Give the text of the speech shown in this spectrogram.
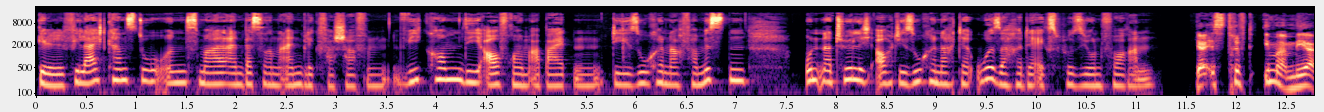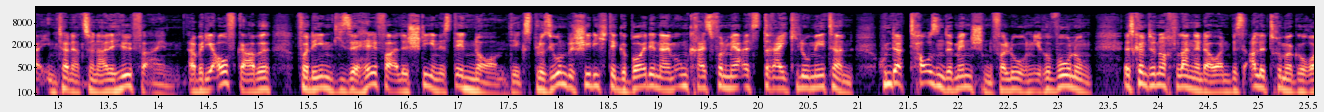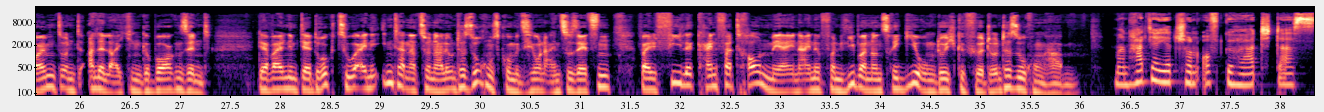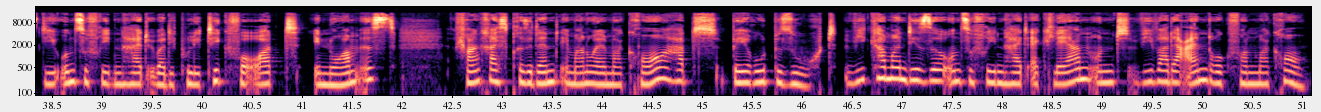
Gil, vielleicht kannst du uns mal einen besseren Einblick verschaffen. Wie kommen die Aufräumarbeiten, die Suche nach Vermissten und natürlich auch die Suche nach der Ursache der Explosion voran? Ja, es trifft immer mehr internationale Hilfe ein. Aber die Aufgabe, vor denen diese Helfer alle stehen, ist enorm. Die Explosion beschädigte Gebäude in einem Umkreis von mehr als drei Kilometern. Hunderttausende Menschen verloren ihre Wohnung. Es könnte noch lange dauern, bis alle Trümmer geräumt und alle Leichen geborgen sind. Derweil nimmt der Druck zu, eine internationale Untersuchungskommission einzusetzen, weil viele kein Vertrauen mehr in eine von Libanons Regierung durchgeführte Untersuchung haben. Man hat ja jetzt schon oft gehört, dass die Unzufriedenheit über die Politik vor Ort enorm ist. Frankreichs Präsident Emmanuel Macron hat Beirut besucht. Wie kann man diese Unzufriedenheit erklären und wie war der Eindruck von Macron?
